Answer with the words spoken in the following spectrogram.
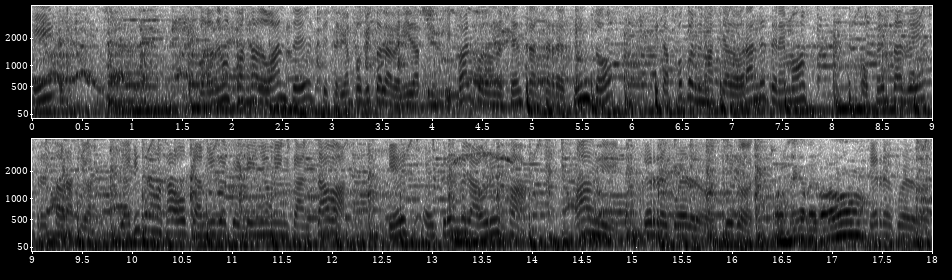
Y por donde hemos pasado antes, que sería un poquito la avenida principal por donde se entra este recinto, que tampoco es demasiado grande, tenemos ofertas de restauración. Y aquí tenemos algo que a mí de pequeño me encantaba, que es el tren de la bruja. ¡Ay! ¡Qué recuerdos, chicos! Ortega preparado. ¡Qué recuerdos!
